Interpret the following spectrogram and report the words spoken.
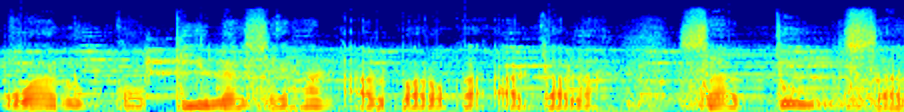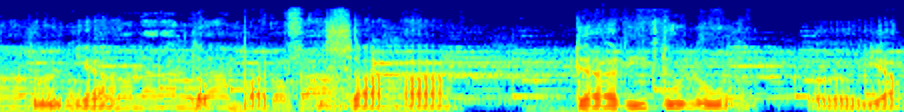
Warung kopi lesehan Al Barokah adalah satu-satunya tempat usaha dari dulu eh, yang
